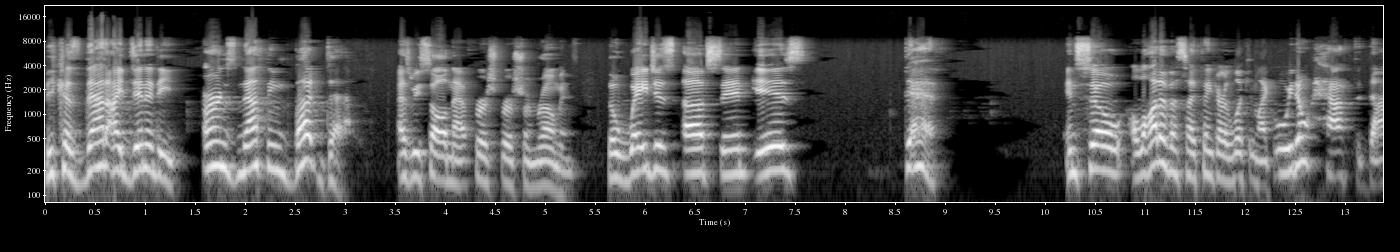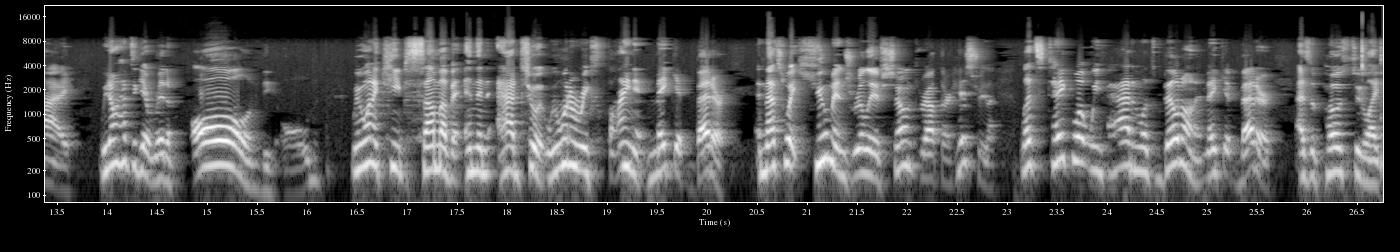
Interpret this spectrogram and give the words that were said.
Because that identity earns nothing but death, as we saw in that first verse from Romans. The wages of sin is death. And so a lot of us, I think, are looking like, well, we don't have to die. We don't have to get rid of all of the old. We want to keep some of it and then add to it. We want to refine it, make it better. And that's what humans really have shown throughout their history. Like, let's take what we've had and let's build on it, make it better, as opposed to like,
